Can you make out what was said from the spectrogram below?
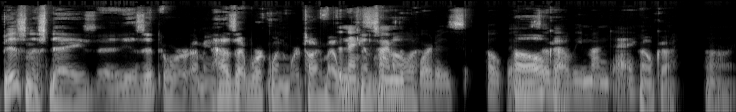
business days uh, is it or i mean how does that work when we're talking about The weekends next time the court is open. Oh, So okay. that'll be Monday. Okay. All right.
